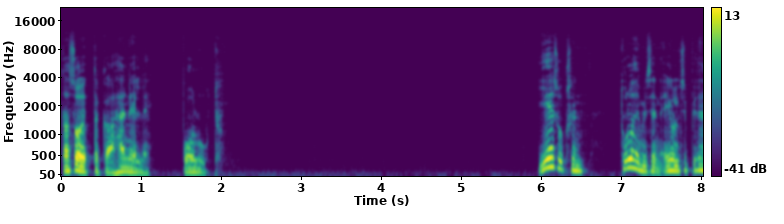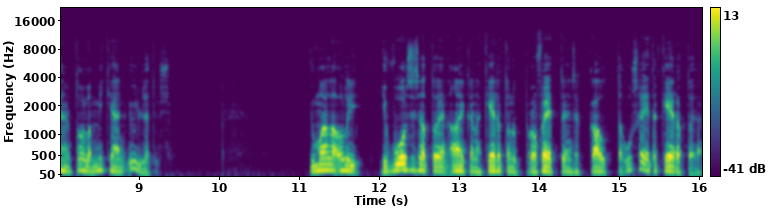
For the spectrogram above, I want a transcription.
Tasoittakaa hänelle polut. Jeesuksen tulemisen ei olisi pitänyt olla mikään yllätys. Jumala oli jo vuosisatojen aikana kertonut profeettojensa kautta useita kertoja,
